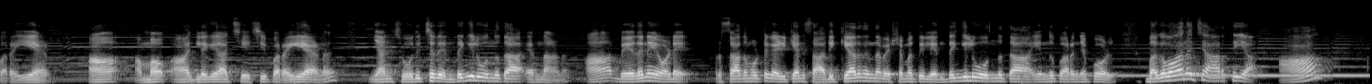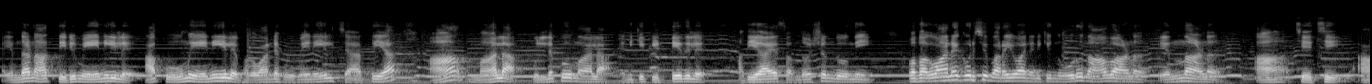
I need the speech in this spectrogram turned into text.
പറയുകയാണ്. ആ അമ്മ അല്ലെങ്കിൽ ആ ചേച്ചി പറയുകയാണ് ഞാൻ ചോദിച്ചത് എന്തെങ്കിലും ഒന്നുതാ എന്നാണ്. ആ വേദനയോടെ പ്രസാദമൂട്ട് കഴിക്കാൻ സാധിക്കാതെ നിന്ന വിഷമത്തിൽ എന്തെങ്കിലും ഒന്ന് താ എന്ന് പറഞ്ഞപ്പോൾ ഭഗവാനെ ചാർത്തിയ ആ എന്താണ് ആ തിരുമേനിയിൽ ആ പൂമേനിയിൽ ഭഗവാന്റെ പൂമേനിയിൽ ചാർത്തിയ ആ മാല പുല്ലപ്പൂ മാല എനിക്ക് കിട്ടിയതിൽ അതിയായ സന്തോഷം തോന്നി. അപ്പൊ ഭഗവാനെ കുറിച്ച് പറയുവാൻ എനിക്ക് നൂറ് നാവാണ് എന്നാണ് ആ ചേച്ചി ആ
